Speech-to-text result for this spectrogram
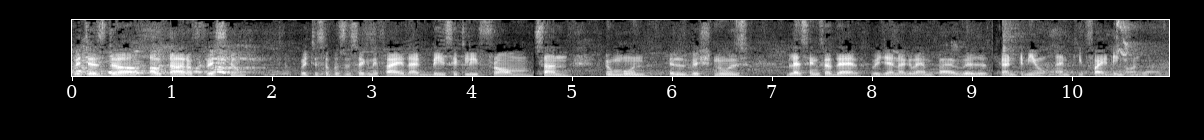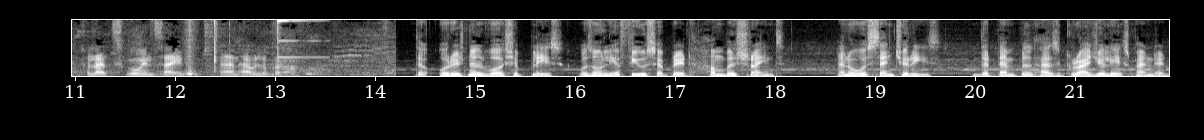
which is the avatar of Vishnu which is supposed to signify that basically from sun to moon till Vishnu's blessings are there, Vijayanagara Empire will continue and keep fighting on. So let's go inside and have a look around. The original worship place was only a few separate humble shrines, and over centuries, the temple has gradually expanded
